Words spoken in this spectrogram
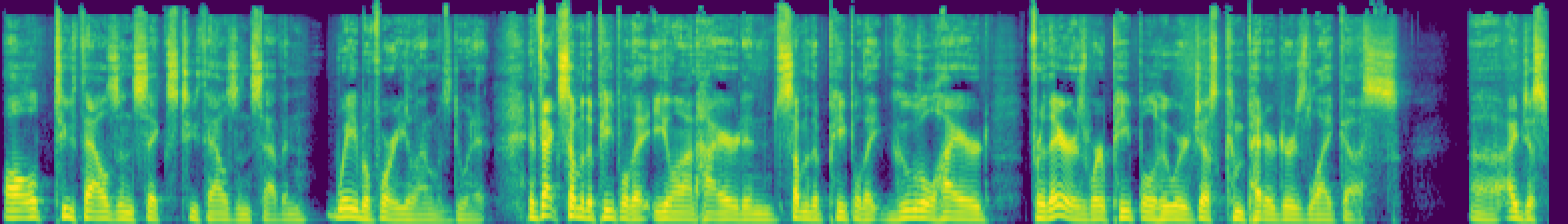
all 2006, 2007, way before Elon was doing it. In fact, some of the people that Elon hired and some of the people that Google hired for theirs were people who were just competitors like us. Uh, I just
